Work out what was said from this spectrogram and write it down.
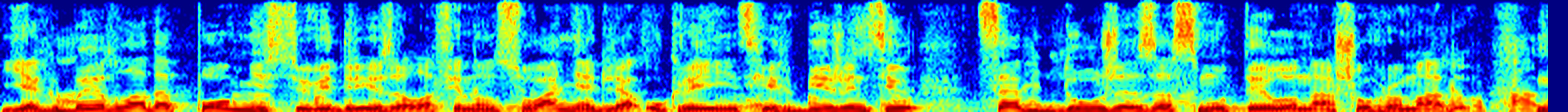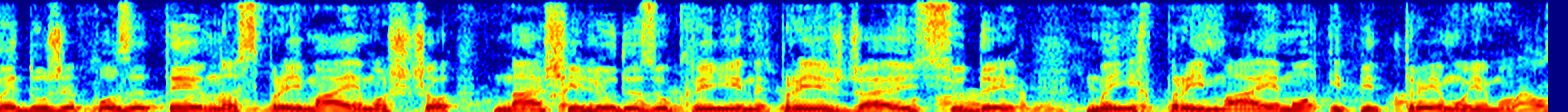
Якби влада повністю відрізала фінансування для українських біженців, це б дуже засмутило нашу громаду. Ми дуже позитивно сприймаємо, що наші люди з України приїжджають сюди. Ми їх приймаємо і підтримуємо.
